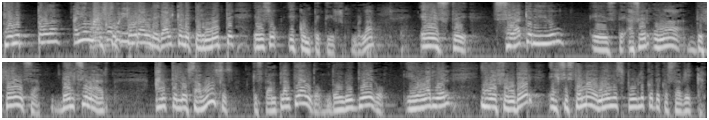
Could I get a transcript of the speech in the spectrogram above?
tiene toda hay un marco estructura legal que le permite eso y competir, ¿verdad? Este, se ha querido este, hacer una defensa del SINAR ante los abusos que están planteando don Luis Diego y don Ariel y defender el sistema de medios públicos de Costa Rica,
